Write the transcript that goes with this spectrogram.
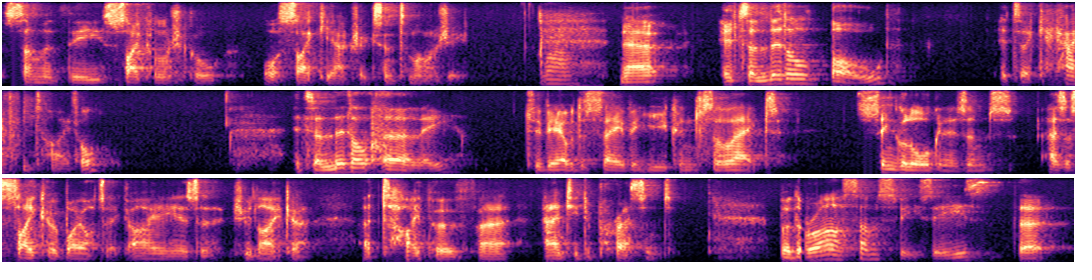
some of the psychological or psychiatric symptomology. Wow. Now, it's a little bold, it's a catchy title, it's a little early to be able to say that you can select single organisms as a psychobiotic, i.e., as a, if you like, a, a type of uh, antidepressant. But there are some species that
